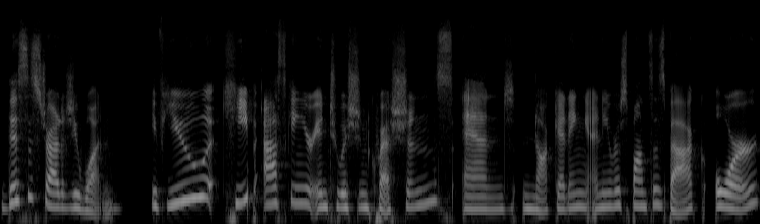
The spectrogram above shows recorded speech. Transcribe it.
This is strategy 1 if you keep asking your intuition questions and not getting any responses back or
